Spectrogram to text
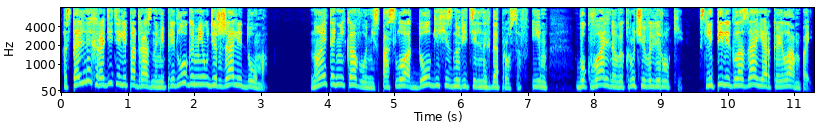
Остальных родители под разными предлогами удержали дома. Но это никого не спасло от долгих изнурительных допросов. Им буквально выкручивали руки, слепили глаза яркой лампой,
